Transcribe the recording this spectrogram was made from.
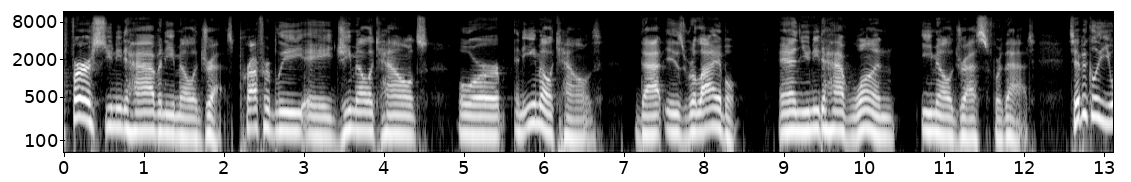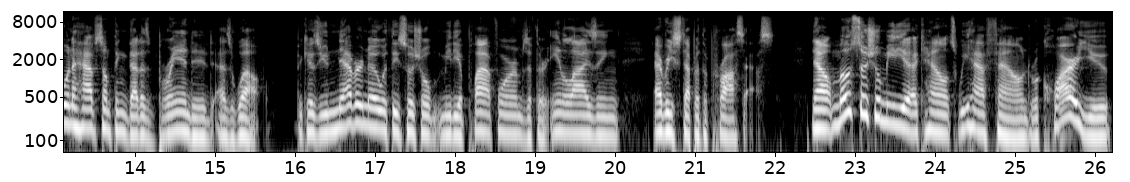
first, you need to have an email address, preferably a Gmail account or an email account that is reliable. And you need to have one email address for that. Typically, you want to have something that is branded as well because you never know with these social media platforms if they're analyzing every step of the process. Now, most social media accounts we have found require you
